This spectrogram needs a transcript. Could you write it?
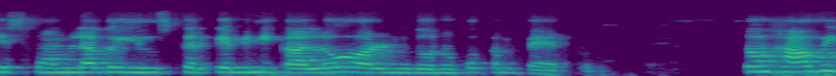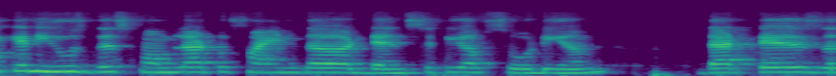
इस फॉर्मूला को यूज़ करके भी निकालो और इन दोनों को कंपेयर करो। तो how we can use this formula to find the density of sodium that is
